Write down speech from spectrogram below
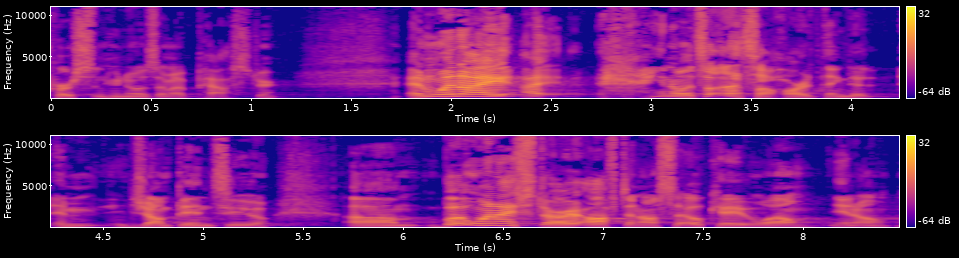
person who knows I'm a pastor. And when I, I you know, that's a hard thing to jump into. Um, but when I start, often I'll say, okay, well, you know,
